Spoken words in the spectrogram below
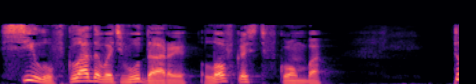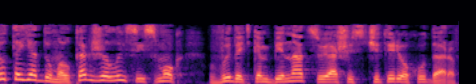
Силу вкладывать в удары, ловкость в комбо. То-то я думал, как же Лысый смог выдать комбинацию аж из четырех ударов?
